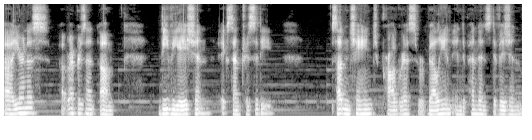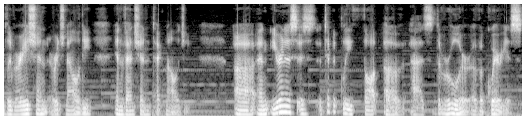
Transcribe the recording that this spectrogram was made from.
uh, Uranus uh, represent? Um, deviation, eccentricity, sudden change, progress, rebellion, independence, division, liberation, originality, invention, technology. Uh, and Uranus is typically thought of as the ruler of Aquarius.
